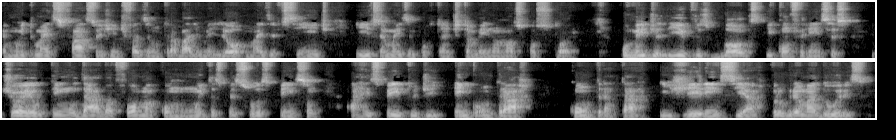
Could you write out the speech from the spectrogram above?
é muito mais fácil a gente fazer um trabalho melhor, mais eficiente, e isso é mais importante também no nosso consultório. Por meio de livros, blogs e conferências, Joel tem mudado a forma como muitas pessoas pensam a respeito de encontrar, contratar e gerenciar programadores.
